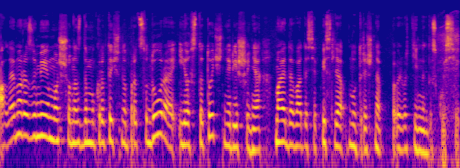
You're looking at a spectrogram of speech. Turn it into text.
Але ми розуміємо, що у нас демократична процедура і остаточне рішення має даватися після внутрішньопартійних дискусій.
